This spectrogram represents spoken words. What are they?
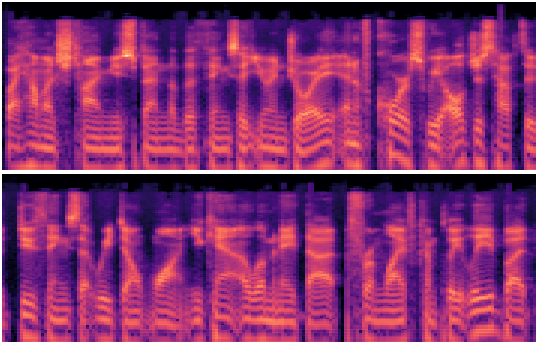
by how much time you spend on the things that you enjoy. And of course, we all just have to do things that we don't want. You can't eliminate that from life completely, but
